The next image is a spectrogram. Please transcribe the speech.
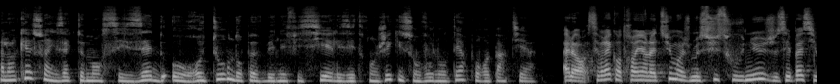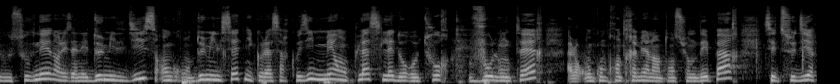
Alors quelles sont exactement ces aides au retour dont peuvent bénéficier les étrangers qui sont volontaires pour repartir? Alors, c'est vrai qu'en travaillant là-dessus, moi, je me suis souvenu, je ne sais pas si vous vous souvenez, dans les années 2010, en gros, en 2007, Nicolas Sarkozy met en place l'aide au retour volontaire. Alors, on comprend très bien l'intention de départ, c'est de se dire,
